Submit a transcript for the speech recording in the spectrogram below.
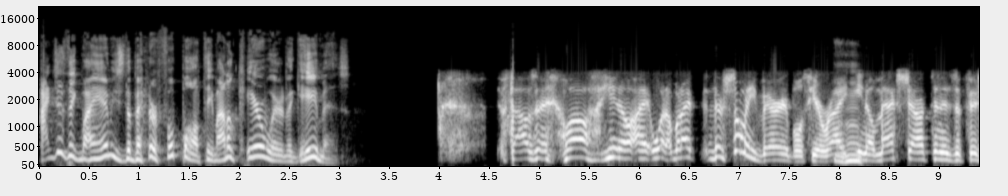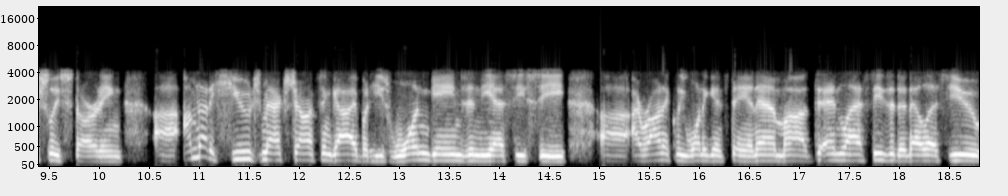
I just think Miami's the better football team. I don't care where the game is. A thousand. Well, you know, I what, what I there's so many variables here, right? Mhm. You know, Max Johnson is officially starting. Uh, I'm not a huge Max Johnson guy, but he's won games in the SEC. Uh, ironically, won against A&M uh, to end last season at LSU.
